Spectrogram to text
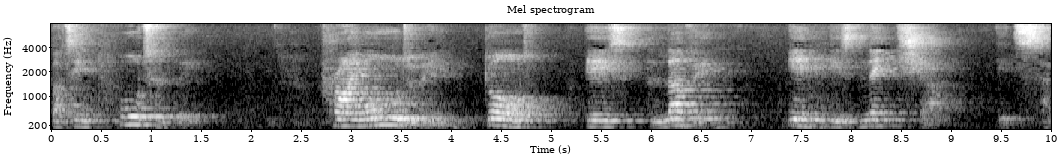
but importantly, primordially, God is loving in his nature itself.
